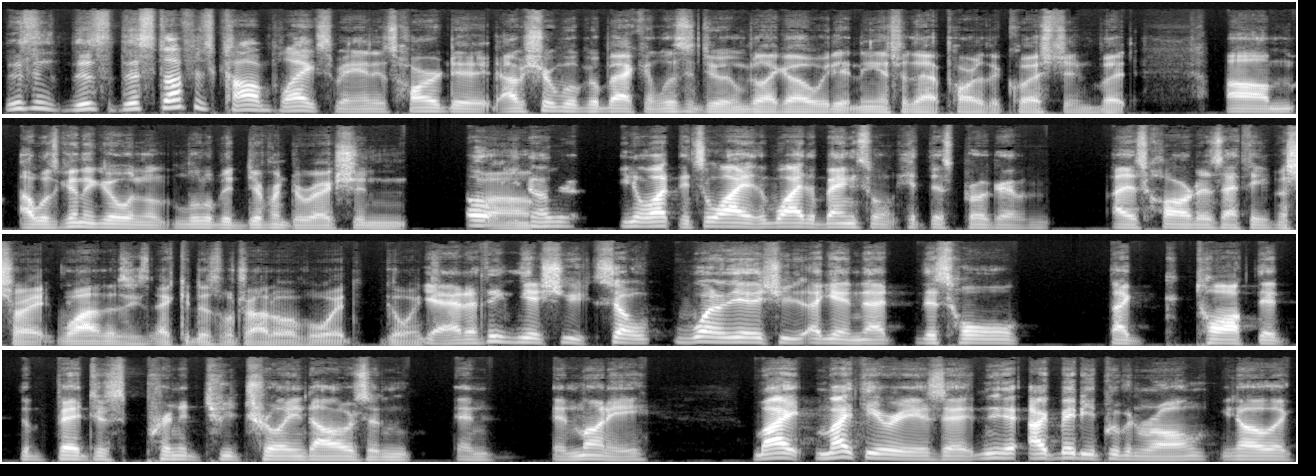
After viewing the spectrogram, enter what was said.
this is this this stuff is complex, man. It's hard to. I'm sure we'll go back and listen to it and be like, oh, we didn't answer that part of the question. But um, I was going to go in a little bit different direction. Oh, um, you know, you know what? It's why why the banks won't hit this program as hard as I think. That's right. Why those executives will try to avoid going. Yeah, and I think the issue. So one of the issues again that this whole like talk that the Fed just printed two trillion dollars in in in money. My my theory is that I may be proven wrong. You know, like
